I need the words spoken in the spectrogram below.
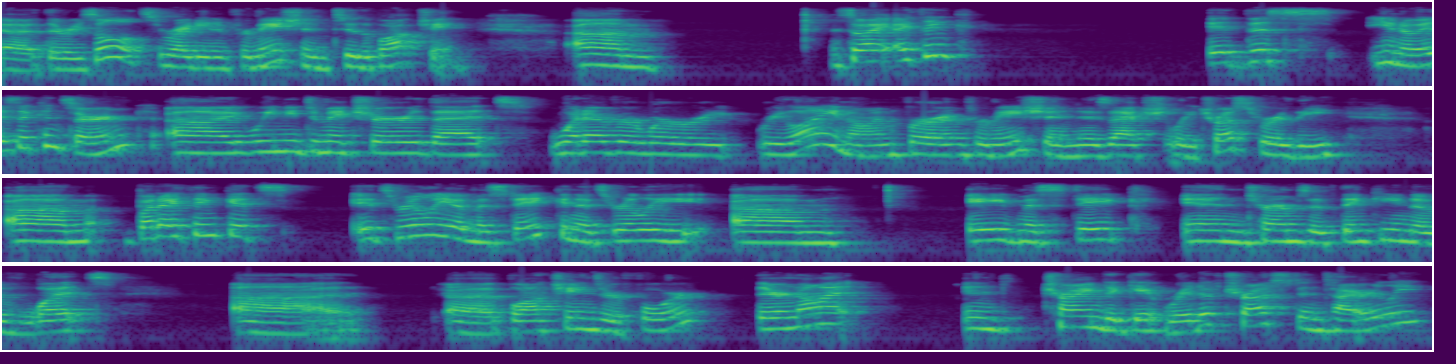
uh, the results, writing information to the blockchain? Um, so I, I think it, this, you know, is a concern. Uh, we need to make sure that whatever we're re- relying on for our information is actually trustworthy. Um, but I think it's it's really a mistake, and it's really um, a mistake in terms of thinking of what uh, uh, blockchains are for they're not in trying to get rid of trust entirely.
